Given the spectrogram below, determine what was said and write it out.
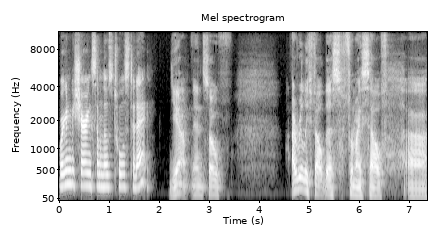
we're going to be sharing some of those tools today. Yeah. And so I really felt this for myself uh,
